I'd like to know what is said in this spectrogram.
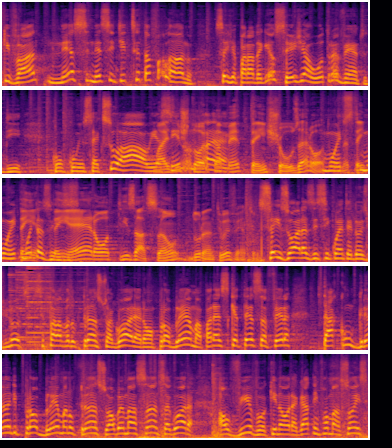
que vá nesse, nesse sentido que você está falando. Seja parada gay ou seja outro evento de com cunho sexual e Mas assim. historicamente é. tem shows eróticos. Muitos, né? tem, muito, tem, muitas vezes. Tem erotização durante o evento. 6 horas e 52 minutos. Você falava do trânsito agora, era um problema. Parece que é terça-feira tá com grande problema no trânsito. Albemar Santos agora, ao vivo aqui na Hora H, tem informações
